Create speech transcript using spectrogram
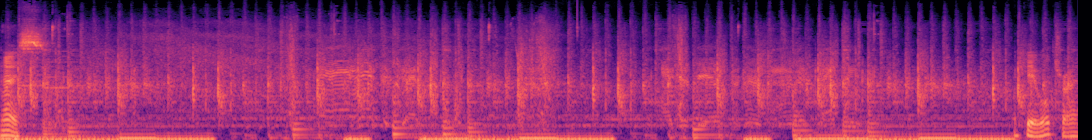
Nice. Okay, we'll try.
